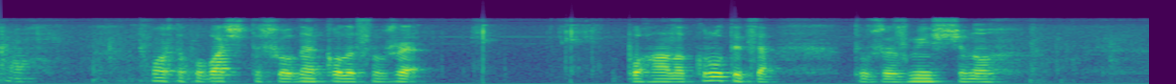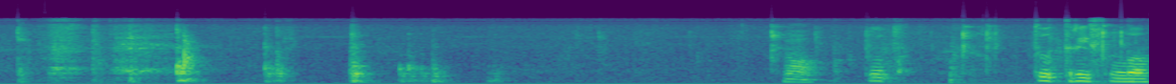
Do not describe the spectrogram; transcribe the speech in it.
О, Можна побачити, що одне колесо вже погано крутиться, то вже зміщено. О, тут, тут тріснуло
